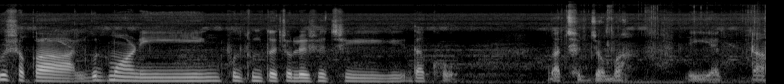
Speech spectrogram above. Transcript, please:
শুভ সকাল। গুড মর্নিং ফুল তুলতে চলে এসেছি। দেখো, গাছের জবা। এই একটা।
